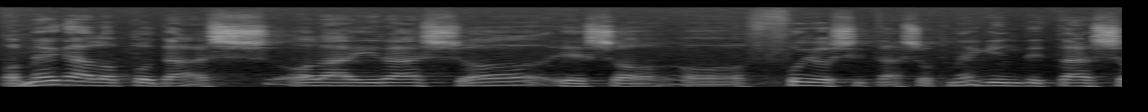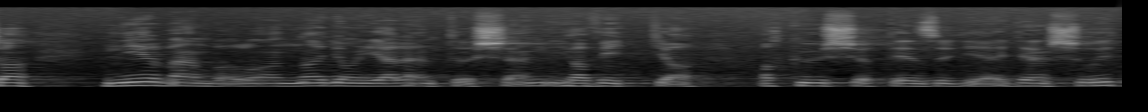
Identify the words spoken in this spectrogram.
A megállapodás aláírása és a, a folyosítások megindítása nyilvánvalóan nagyon jelentősen javítja a külső pénzügyi egyensúlyt,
